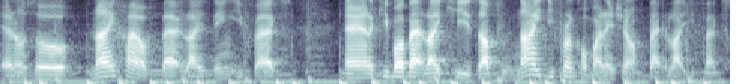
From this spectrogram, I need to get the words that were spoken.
and also 9 kind of backlighting effects and the keyboard backlight key is up to 9 different combination of backlight effects.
